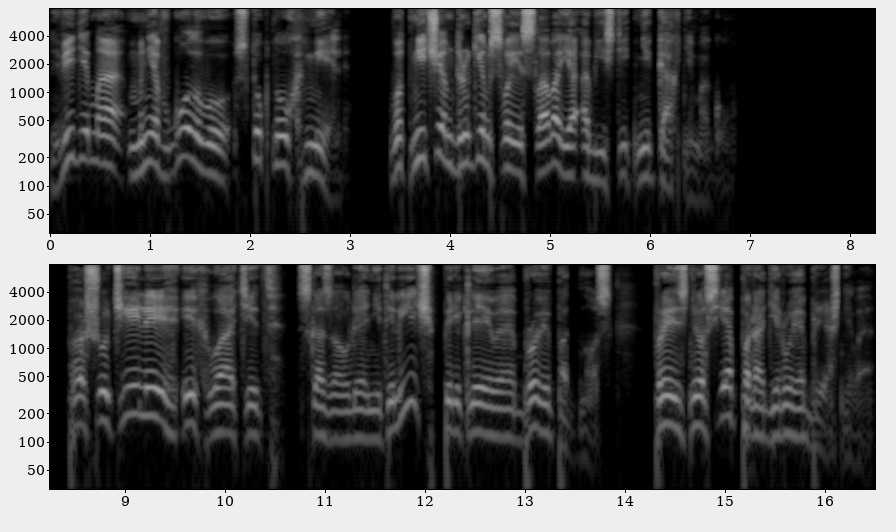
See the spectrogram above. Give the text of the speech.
Видимо, мне в голову стукнул хмель. Вот ничем другим свои слова я объяснить никак не могу. «Пошутили и хватит», — сказал Леонид Ильич, переклеивая брови под нос. Произнес я, пародируя Брежнева.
